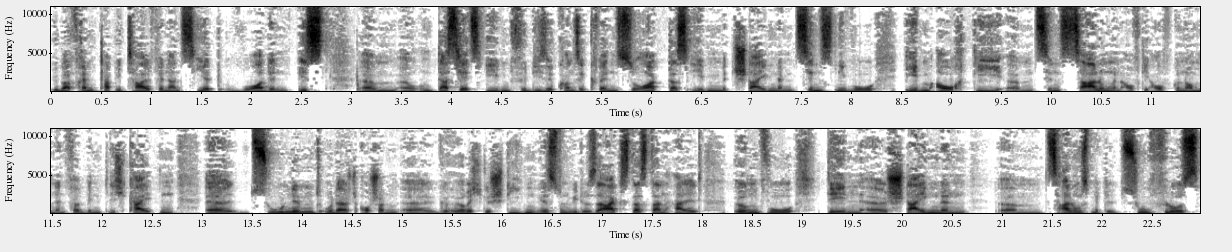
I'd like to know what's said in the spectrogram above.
über Fremdkapital finanziert worden ist ähm, und das jetzt eben für diese Konsequenz sorgt, dass dass eben mit steigendem Zinsniveau eben auch die ähm, Zinszahlungen auf die aufgenommenen Verbindlichkeiten äh, zunimmt oder auch schon äh, gehörig gestiegen ist und wie du sagst, dass dann halt irgendwo den äh, steigenden ähm, Zahlungsmittelzufluss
